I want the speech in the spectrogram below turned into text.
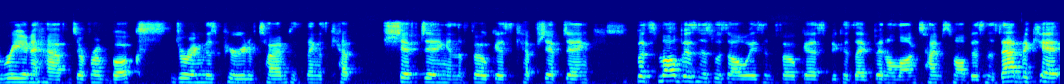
three and a half different books during this period of time because things kept shifting and the focus kept shifting. But small business was always in focus because I've been a long time small business advocate.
